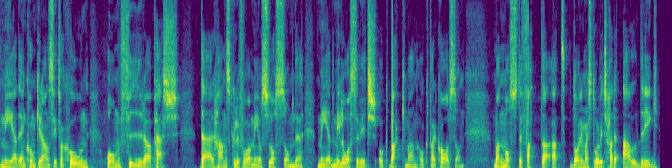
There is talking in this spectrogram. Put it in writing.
med en konkurrenssituation om fyra pers där han skulle få vara med och slåss om det med Milosevic och Backman och Per Karlsson. Man måste fatta att Daniel Majstorovic hade aldrig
